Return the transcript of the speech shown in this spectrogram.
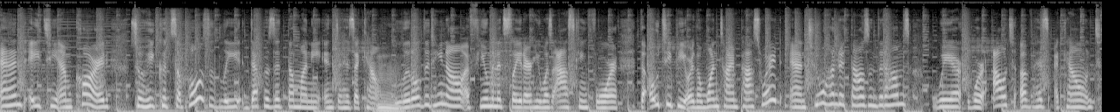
and ATM card so he could supposedly deposit the money into his account. Hmm. Little did he know, a few minutes later, he was asking for the OTP or the one-time password, and two hundred thousand dirhams were were out of his account.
